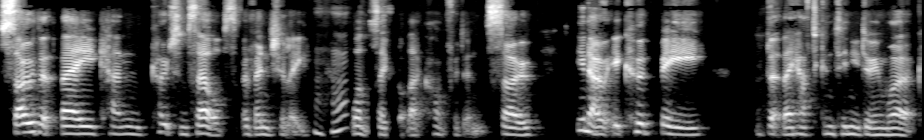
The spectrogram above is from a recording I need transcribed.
so that they can coach themselves eventually mm-hmm. once they've got that confidence so you know it could be that they have to continue doing work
